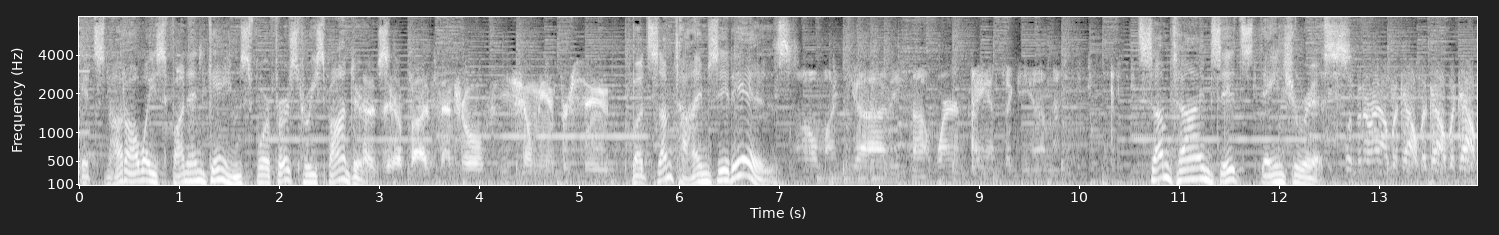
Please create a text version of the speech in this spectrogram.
It's not always fun and games for first responders, Zero Five Central, you show me in pursuit. but sometimes it is. Oh my god, he's not wearing pants again. Sometimes it's dangerous. Flipping around, look out, look out, look out.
